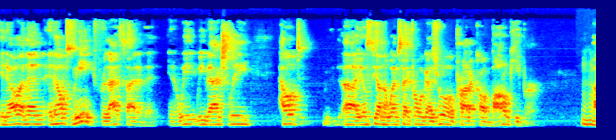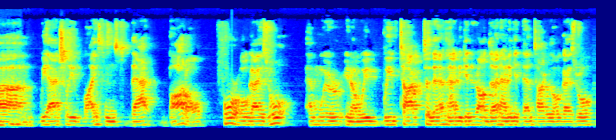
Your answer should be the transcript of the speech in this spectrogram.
You know, and then it helps me for that side of it. You know, we we've actually helped. Uh, you'll see on the website for Old Guys Rule a product called Bottle Keeper. Mm-hmm. Um, we actually licensed that bottle for Old Guys Rule and we're you know we we've talked to them how to get it all done, how to get them talking with the Old Guys Rule.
